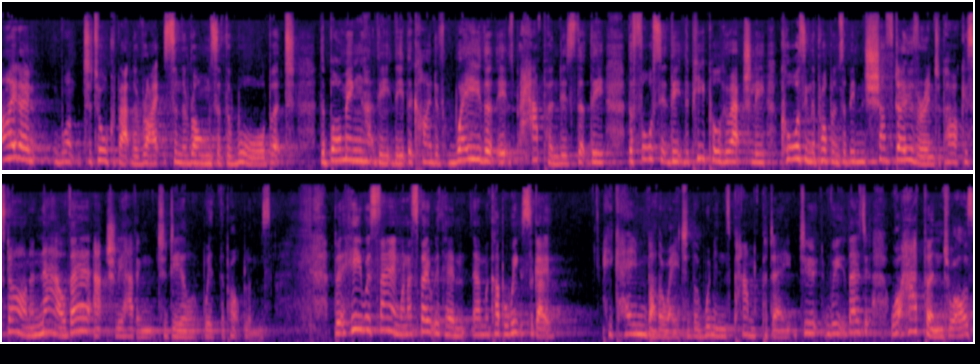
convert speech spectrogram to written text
I don't want to talk about the rights and the wrongs of the war, but the bombing, the, the, the kind of way that it's happened is that the, the, forces, the, the people who are actually causing the problems have been shoved over into Pakistan, and now they're actually having to deal with the problems. But he was saying, when I spoke with him um, a couple of weeks ago, he came, by the way, to the Women's Pamper Day. You, we, what happened was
